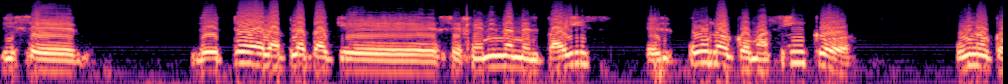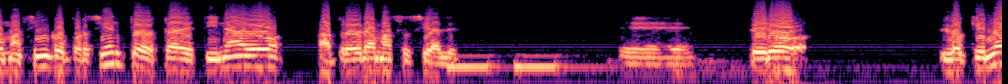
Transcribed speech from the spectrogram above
dice, de toda la plata que se genera en el país, el 1,5 1,5% está destinado a programas sociales. Eh, pero lo que no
